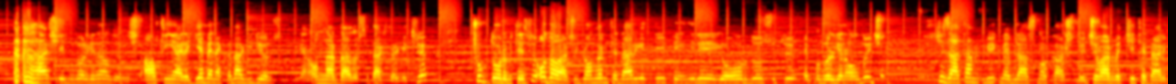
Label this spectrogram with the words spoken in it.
Her şeyi bu bölgeden alıyoruz. İşte Altınyayla Geben'e kadar gidiyoruz. Yani onlar daha doğrusu tedarikleri getiriyor. Çok doğru bir tespit. O da var. Çünkü onların tedarik ettiği peyniri, yoğurdu, sütü hep bu bölgenin olduğu için ki zaten büyük meblağını o karşılıyor. Civardaki tedarik.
